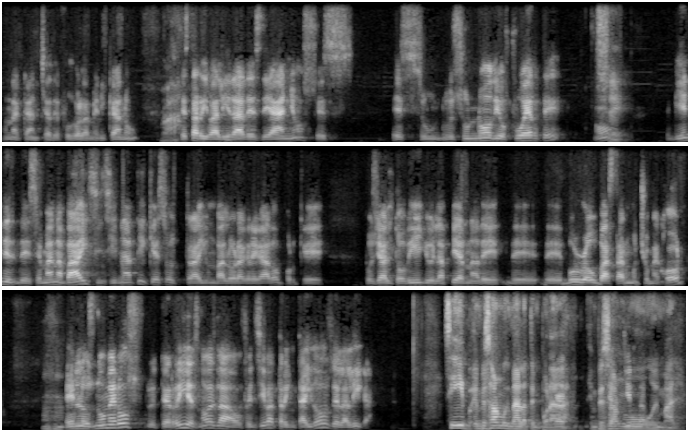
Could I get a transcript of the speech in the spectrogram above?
una cancha de fútbol americano. Esta rivalidad es de años, es, es, un, es un odio fuerte. Viene de semana bye Cincinnati, que eso trae un valor agregado porque pues ya el tobillo y la pierna de, Burrow va a estar mucho mejor. En los números te ríes, ¿no? Es la ofensiva 32 de la liga. Sí, empezaron muy mal la temporada. Empezaron muy mal.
